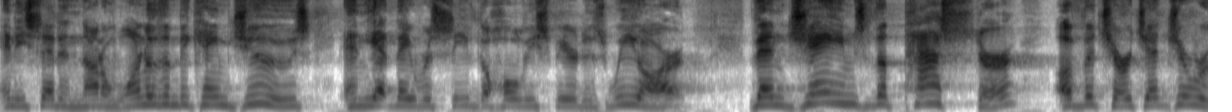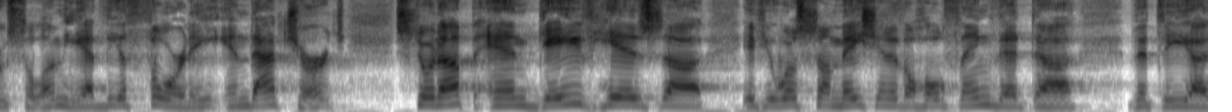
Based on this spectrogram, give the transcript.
And he said, and not a one of them became Jews, and yet they received the Holy Spirit as we are. Then James, the pastor of the church at Jerusalem, he had the authority in that church, stood up and gave his, uh, if you will, summation of the whole thing that. Uh, that the, uh,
